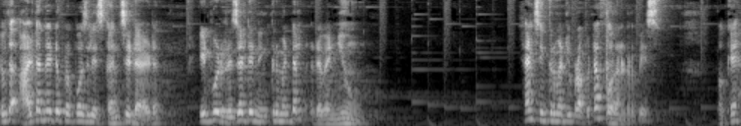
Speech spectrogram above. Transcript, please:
If the alternative proposal is considered, it would result in incremental revenue. Hence incremental profit of 400 rupees. Okay.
